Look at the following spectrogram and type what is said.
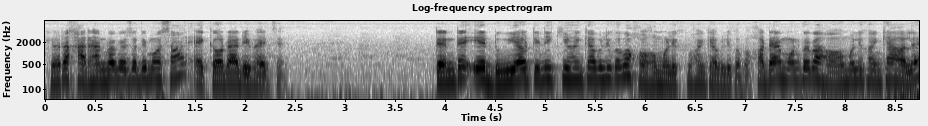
সিহঁতক সাধাৰণভাৱে যদি মই চাওঁ একৰ ডিভাইড যায়। তেন্তে এই দুই আৰু তিনি কি সংখ্যা বুলি ক'ব? সহমৌলিক সংখ্যা বুলি ক'ব। সদায় মন কৰিবা সহমৌলিক সংখ্যা হ'লে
